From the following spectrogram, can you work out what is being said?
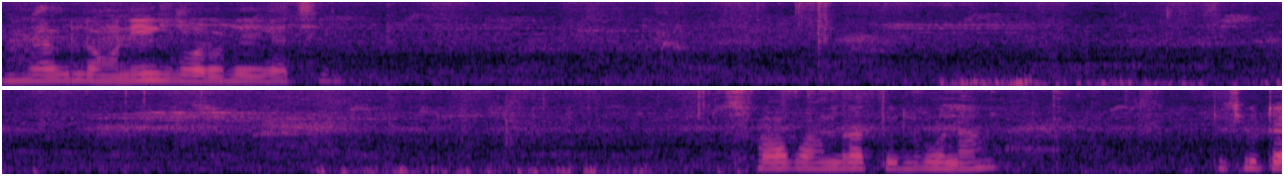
ঘোড়াগুলো অনেক বড় হয়ে গেছে। সব আমরা তুলবো না, কিছুটা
